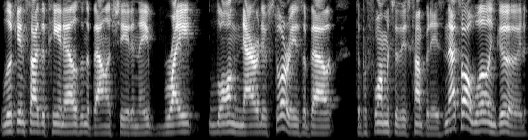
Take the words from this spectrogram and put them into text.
look inside the P&Ls and the balance sheet and they write long narrative stories about the performance of these companies. And that's all well and good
